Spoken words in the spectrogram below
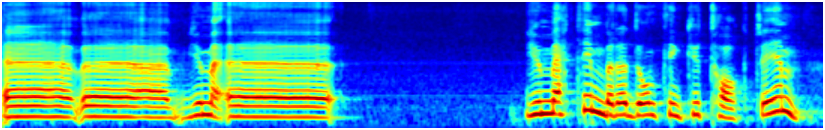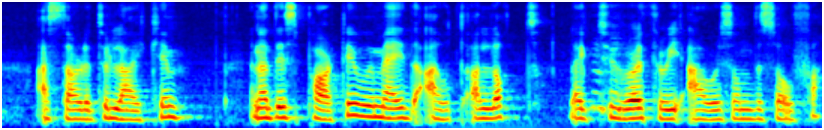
Uh, uh, you, uh, you met him, but I don't think you talked to him. I started to like him. And at this party, we made out a lot, like two or three hours on the sofa.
